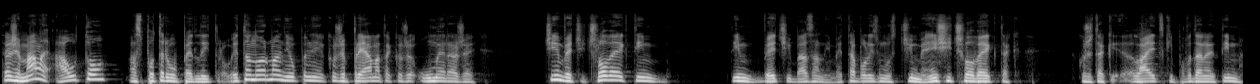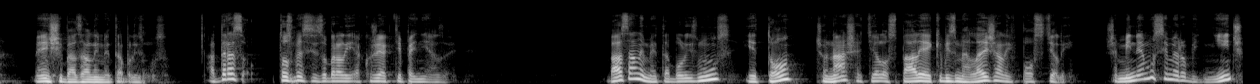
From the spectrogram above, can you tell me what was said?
Takže malé auto má spotrebu 5 litrov. Je to normálne úplne akože priama tak, že úmera, že čím väčší človek, tým, tým väčší bazálny metabolizmus, čím menší človek, tak akože tak laicky povedané, tým menší bazálny metabolizmus. A teraz to sme si zobrali akože jak tie peniaze. Bazálny metabolizmus je to, čo naše telo spáli, aj keby sme ležali v posteli. Že my nemusíme robiť nič,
